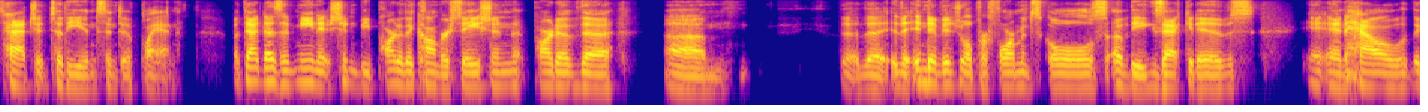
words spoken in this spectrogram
attach it to the incentive plan. But that doesn't mean it shouldn't be part of the conversation, part of the um, the, the, the individual performance goals of the executives and how the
